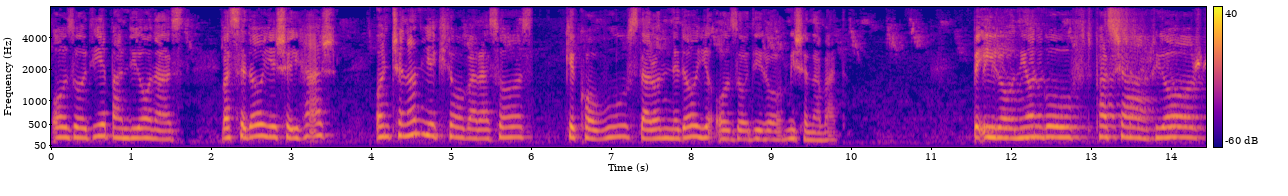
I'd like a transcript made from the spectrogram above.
آزادی بندیان است و صدای شیهش آنچنان یکتا بر اساس که کاووس در آن ندای آزادی را میشنود به ایرانیان گفت پس شهریار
